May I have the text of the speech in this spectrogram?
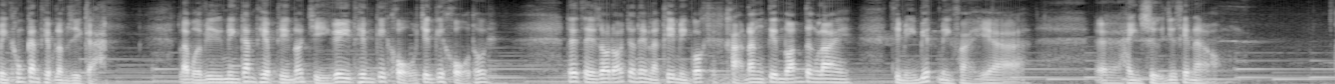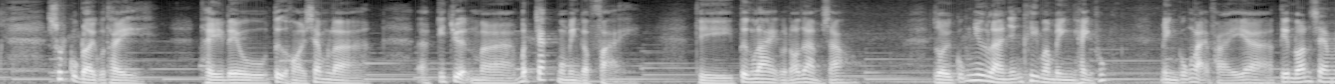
mình không can thiệp làm gì cả. Là bởi vì mình can thiệp thì nó chỉ gây thêm cái khổ trên cái khổ thôi. Thế thì do đó cho nên là khi mình có khả năng tiên đoán tương lai thì mình biết mình phải à, à, hành xử như thế nào. Suốt cuộc đời của thầy thầy đều tự hỏi xem là À, cái chuyện mà bất chắc mà mình gặp phải thì tương lai của nó ra làm sao? Rồi cũng như là những khi mà mình hạnh phúc mình cũng lại phải à, tiên đoán xem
